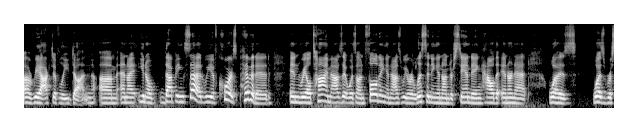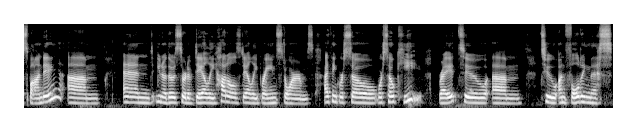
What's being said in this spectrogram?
uh, reactively done. Um, and I, you know, that being said, we of course pivoted in real time as it was unfolding and as we were listening and understanding how the internet was was responding. Um, and you know those sort of daily huddles daily brainstorms i think were so were so key right to um, to unfolding this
